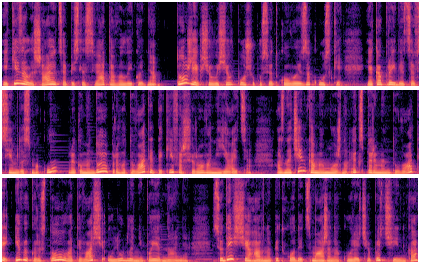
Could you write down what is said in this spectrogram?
які залишаються після свята Великодня. Тож, якщо ви ще в пошуку святкової закуски, яка прийдеться всім до смаку, рекомендую приготувати такі фаршировані яйця. А з начинками можна експериментувати і використовувати ваші улюблені поєднання. Сюди ще гарно підходить смажена куряча печінка,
